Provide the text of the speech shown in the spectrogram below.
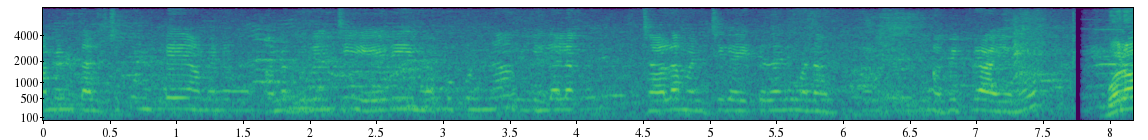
ఆమెను తలుచుకుంటే ఆమెను ఆమె గురించి ఏది మొక్కుకున్నా పిల్లలకు చాలా మంచిగా అవుతుందని మన అభిప్రాయము. బోలో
